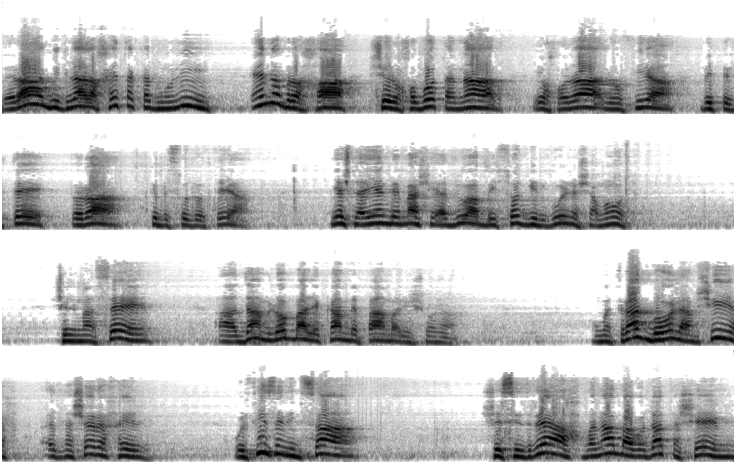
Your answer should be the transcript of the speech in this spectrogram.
ורק בגלל החטא הקדמוני אין הברכה של רחובות הנער יכולה להופיע בפרטי תורה כבסודותיה. יש לעיין במה שידוע ביסוד גלגול נשמות, שלמעשה האדם לא בא לכאן בפעם הראשונה. ומטרת בו להמשיך את אשר החל. ולפי זה נמצא שסדרי ההכוונה בעבודת השם,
